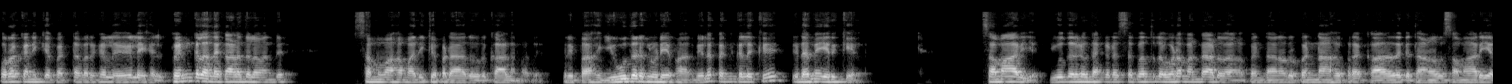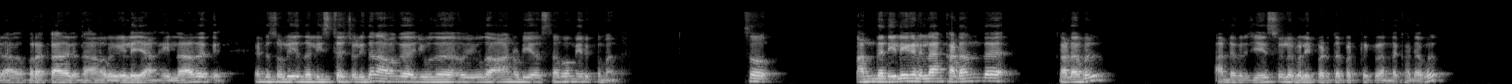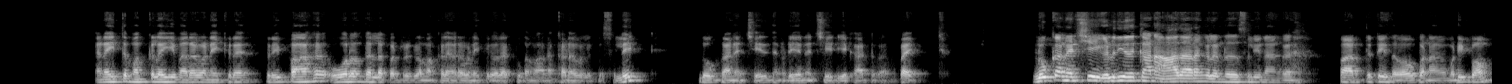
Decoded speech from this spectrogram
புறக்கணிக்கப்பட்டவர்கள் ஏழைகள் பெண்கள் அந்த காலத்துல வந்து சமமாக மதிக்கப்படாத ஒரு காலம் அது. குறிப்பாக யூதர்களுடைய பார்வையில பெண்களுக்கு இடமே இருக்கேன் சமாரியர். யூதர்கள் தங்களோட செபத்துல கூட மன்றாடுவாங்க. பெண் தான் ஒரு பெண்ணாக பிறக்காததுக்கு தான் ஒரு சமாரியராக பிறக்காததுக்கு தான் ஒரு ஏழையாக இல்லாததுக்கு என்று சொல்லி இந்த லிஸ்ட்டை சொல்லி தான் அவங்க யூத யூத ஆணுடைய சபம் இருக்கும். அது சோ அந்த நிலைகள் எல்லாம் கடந்த கடவுள் ஆண்டவர் இயேசுல வெளிப்படுத்தப்பட்டிருக்கிற அந்த கடவுள் அனைத்து மக்களையும் அரவணைக்கிற குறிப்பாக ஓரம் தள்ளப்பட்டிருக்கிற மக்களை அரவணைக்கிற ஒரு அற்புதமான கடவுளுக்கு சொல்லி லூக்கா செய்தி தன்னுடைய நச்செய்தியை காட்டுறார் பை லூக்கா நற்செய்தி எழுதியதுக்கான ஆதாரங்கள் என்றதை சொல்லி நாங்க பார்த்துட்டு இந்த வகுப்பை நாங்க முடிப்போம்.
